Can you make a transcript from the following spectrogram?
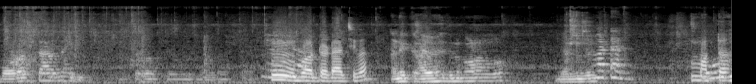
ବଡ ଷ୍ଟାର ନାଇଁ ହୁଁ ବଡଟା ଅଛି ବା ଆଣି ଖାଇବା ସେଦିନ କଣ ହବ ମେନୁରେ ମଟନ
